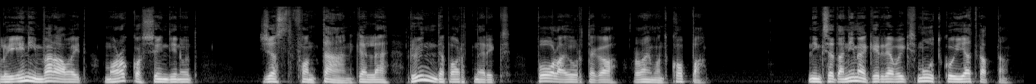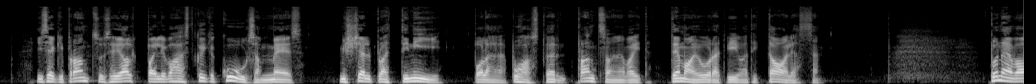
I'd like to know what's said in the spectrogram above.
lõi enim väravaid Marokos sündinud Just Fontaine, kelle ründepartneriks Poola juurtega Raimond Kopa. ning seda nimekirja võiks muudkui jätkata. isegi Prantsuse jalgpalli vahest kõige kuulsam mees, Michel Platini, pole puhast verd prantslane, vaid tema juured viivad Itaaliasse. põneva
